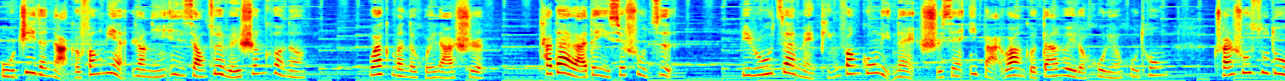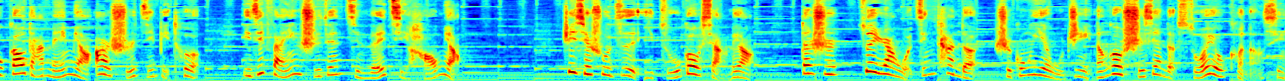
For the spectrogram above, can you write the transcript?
：5G 的哪个方面让您印象最为深刻呢？Wegman 的回答是。它带来的一些数字，比如在每平方公里内实现一百万个单位的互联互通，传输速度高达每秒二十几比特，以及反应时间仅为几毫秒。这些数字已足够响亮，但是最让我惊叹的是工业 5G 能够实现的所有可能性。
